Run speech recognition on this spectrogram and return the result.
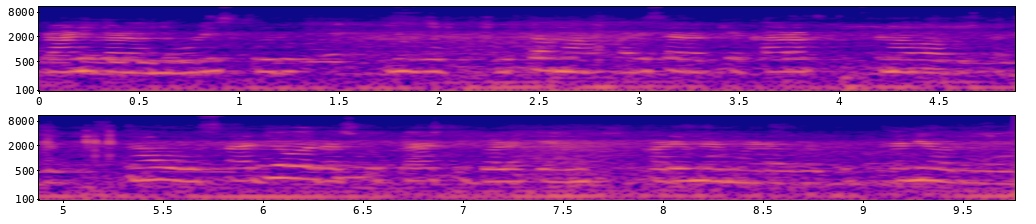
ಪ್ರಾಣಿಗಳನ್ನು ಉಳಿಸುವುದು ಇವು ಉತ್ತಮ ಪರಿಸರಕ್ಕೆ ಕಾರಣವಾಗುತ್ತದೆ. ನಾವು ಸಾಧ್ಯವಾದಷ್ಟು ಪ್ಲಾಸ್ಟಿಕ್ ಬಳಕೆಯನ್ನು ಕಡಿಮೆ ಮಾಡಬೇಕು. ಧನ್ಯವಾದಗಳು.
